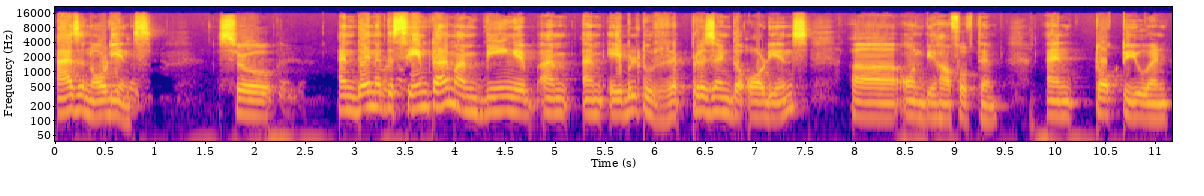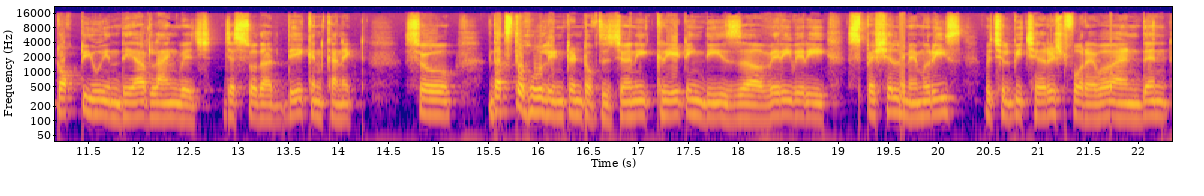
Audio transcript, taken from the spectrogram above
as an audience. So and then at the same time i'm being i'm i'm able to represent the audience uh, on behalf of them and talk to you and talk to you in their language just so that they can connect. So that's the whole intent of this journey creating these uh, very very special memories which will be cherished forever. And then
